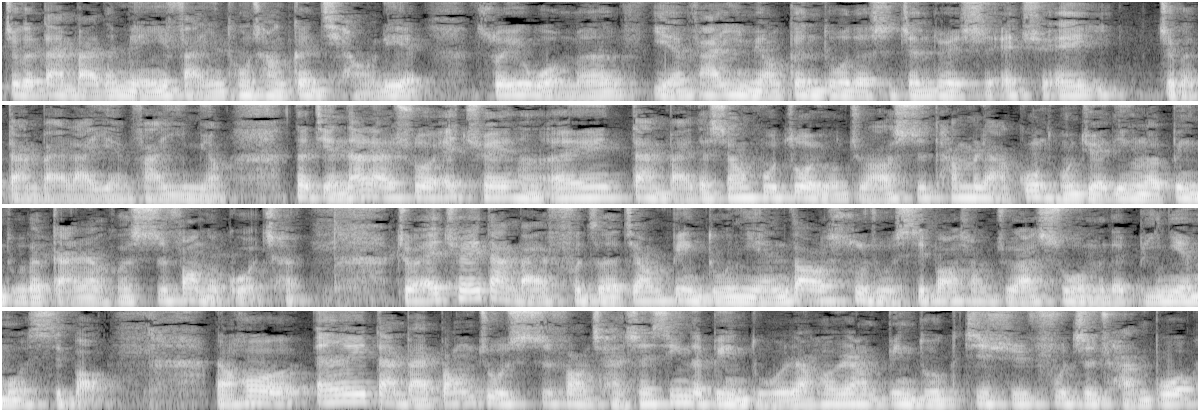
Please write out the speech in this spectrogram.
这个蛋白的免疫反应通常更强烈。所以我们研发疫苗更多的是针对是 HA 这个蛋白来研发疫苗。那简单来说，HA 和 NA 蛋白的相互作用，主要是它们俩共同决定了病毒的感染和释放的过程。就 HA 蛋白负责将病毒粘到宿主细胞上，主要是我们的鼻黏膜细胞。然后 NA 蛋白帮助释放产生新的病毒，然后让病毒继续复制传播。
